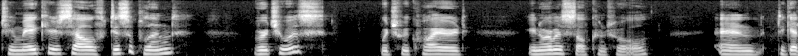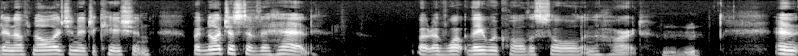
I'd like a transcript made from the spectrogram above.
To make yourself disciplined, virtuous, which required enormous self-control, and to get enough knowledge and education, but not just of the head, but of what they would call the soul and the heart. Mm -hmm. And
